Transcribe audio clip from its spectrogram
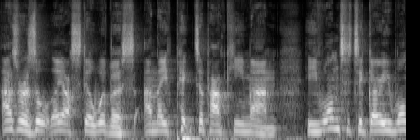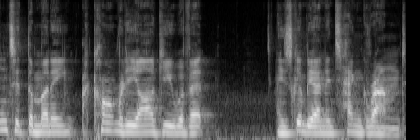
As a result, they are still with us and they've picked up our key man. He wanted to go, he wanted the money. I can't really argue with it. He's going to be earning 10 grand.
